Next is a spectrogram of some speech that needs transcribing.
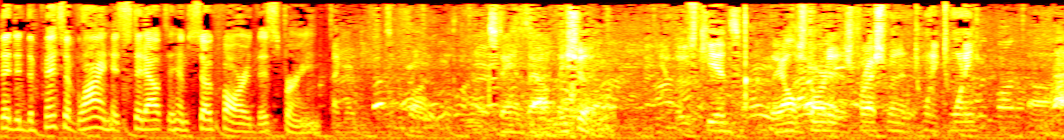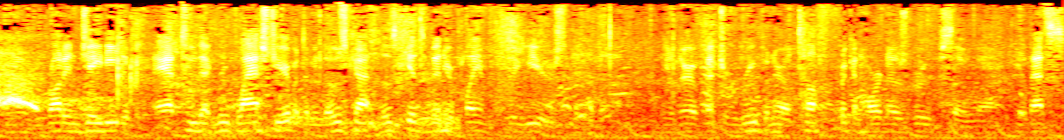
that the defensive line has stood out to him so far this spring. I think our defensive front stands out, and they should. You know, those kids, they all started as freshmen in 2020. Uh, brought in JD to add to that group last year, but I mean, those kind, those kids have been here playing for three years. You know, they're a veteran group, and they're a tough, freaking hard-nosed group. So, uh, you know, that's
